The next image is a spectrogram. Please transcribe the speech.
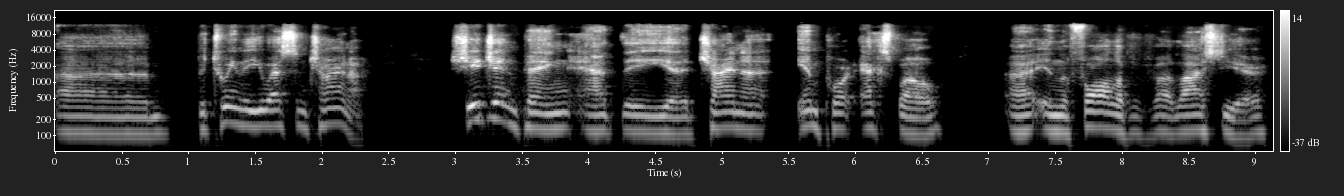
uh, between the US and China. Xi Jinping at the uh, China Import Expo in the fall of last year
